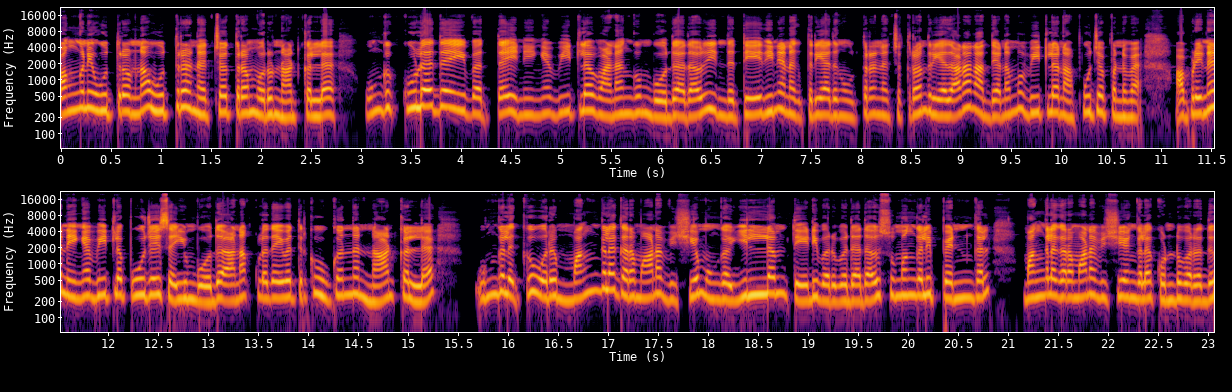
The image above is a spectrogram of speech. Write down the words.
பங்குனி உத்திரம்னா உத்திர நட்சத்திரம் வரும் நாட்களில். உங்கள் குலதெய்வத்தை நீங்கள் வீட்டில் வணங்கும் போது அதாவது இந்த தேதின்னு எனக்கு தெரியாதுங்க உத்திர நட்சத்திரம் தெரியாது. ஆனால் நான் தினமும் வீட்டில் நான் பூஜை பண்ணுவேன். அப்படின்னு நீங்கள் வீட்டில் பூஜை செய்யும்போது ஆனால் குலதெய்வத்திற்கு உகந்த நாட்களில் உங்களுக்கு ஒரு மங்களகரமான விஷயம் உங்கள் இல்லம் தேடி வருவது. அதாவது சுமங்கலி பெண்கள் மங்களகரமான விஷயங்களை கொண்டு வர்றது.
